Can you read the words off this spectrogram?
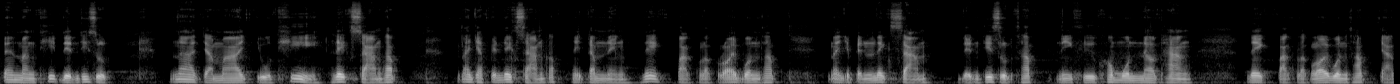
เป็นบางที่เด่นที่สุด น่าจะมาอยู่ที่เลข 3 ครับ น่าจะเป็นเลข 3 ครับ ในตำแหน่งเลขปักหลักร้อยบนครับ น่าจะเป็นเลข 3 เด่นที่สุดครับ นี่คือข้อมูลแนวทางเลขปักหลักร้อยบนครับ จาก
